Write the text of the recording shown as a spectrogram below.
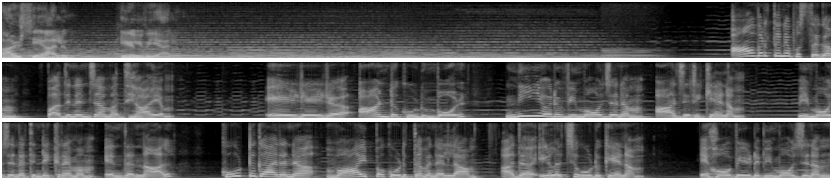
കാഴ്ചയാലും കേൾവിയാലും. ആവർത്തന പുസ്തകം പതിനഞ്ചാം അധ്യായം. ഏഴേഴ് ആണ്ട് കൂടുമ്പോൾ നീ ഒരു വിമോചനം ആചരിക്കണം. വിമോചനത്തിന്റെ ക്രമം എന്തെന്നാൽ കൂട്ടുകാരന് വായ്പ കൊടുത്തവനെല്ലാം അത് ഇളച്ചു കൊടുക്കണം യഹോവയുടെ വിമോചനം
